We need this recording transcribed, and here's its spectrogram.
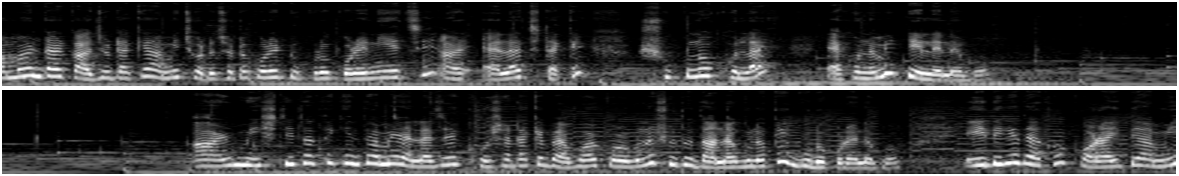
আমন্ড আর কাজুটাকে আমি ছোট ছোট করে টুকরো করে নিয়েছি। আর এলাচটাকে শুকনো খোলায় এখন আমি টেলে নেব। আর মিষ্টিটাতে কিন্তু আমি এলাচের খোসাটাকে ব্যবহার করব না, শুধু দানাগুলোকে গুঁড়ো করে নেব। এই দিকে দেখো, কড়াইতে আমি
